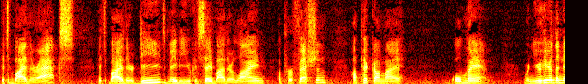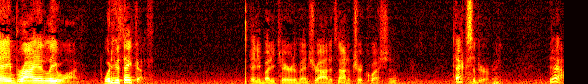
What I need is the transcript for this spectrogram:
It's by their acts, it's by their deeds, maybe you could say by their line of profession. I'll pick on my old man. When you hear the name Brian Lewan, what do you think of? Anybody care to venture out? It's not a trick question. Taxidermy. Yeah.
